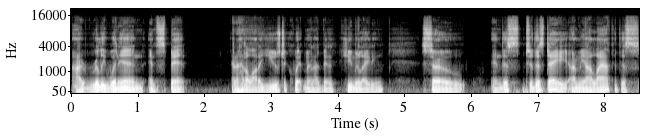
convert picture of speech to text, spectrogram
I really went in and spent, and I had a lot of used equipment I'd been accumulating. So, and this to this day, I mean, I laugh at this.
